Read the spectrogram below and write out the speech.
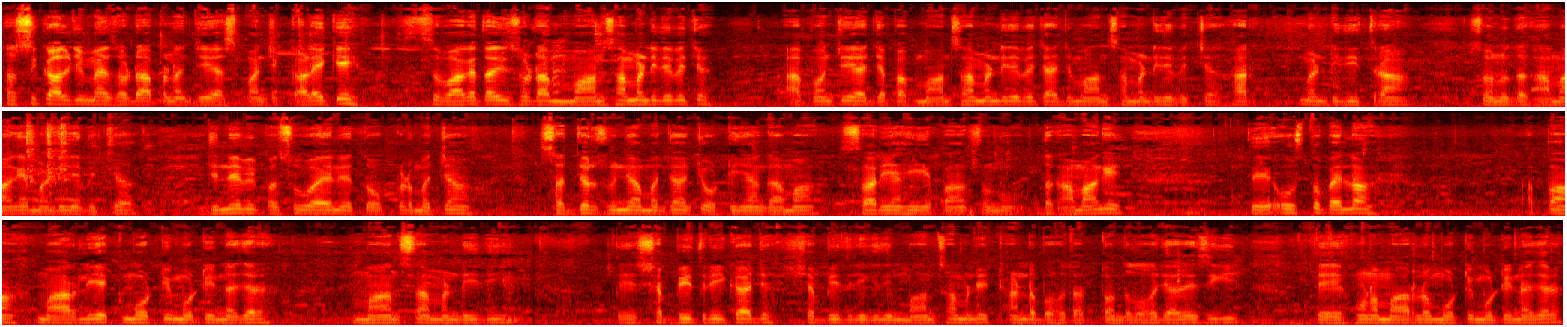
ਸਤਿ ਸ਼੍ਰੀ ਅਕਾਲ ਜੀ, ਮੈਂ ਤੁਹਾਡਾ ਆਪਣਾ ਜੇਐਸ ਪੰਚ ਕਾਲੇ ਕੇ ਸਵਾਗਤ ਹੈ ਜੀ ਤੁਹਾਡਾ ਮਾਨਸਾ ਮੰਡੀ ਦੇ ਵਿੱਚ। ਆ ਪਹੁੰਚੇ ਅੱਜ ਆਪਾਂ ਮਾਨਸਾ ਮੰਡੀ ਦੇ ਵਿੱਚ। ਅੱਜ ਮਾਨਸਾ ਮੰਡੀ ਦੇ ਵਿੱਚ ਹਰ ਮੰਡੀ ਦੀ ਤਰ੍ਹਾਂ ਤੁਹਾਨੂੰ ਦਿਖਾਵਾਂਗੇ ਮੰਡੀ ਦੇ ਵਿੱਚ। ਜਿੰਨੇ ਵੀ ਪਸ਼ੂ ਆਏ ਨੇ, ਤੋਕੜ ਮੱਝਾਂ, ਸੱਜਰ ਸੁਈਆਂ ਮੱਝਾਂ, ਝੋਟੀਆਂ, ਗਾਵਾਂ, ਸਾਰੀਆਂ ਹੀ ਆਪਾਂ ਤੁਹਾਨੂੰ ਦਿਖਾਵਾਂਗੇ। ਤੇ ਉਸ ਤੋਂ ਪਹਿਲਾਂ ਆਪਾਂ ਮਾਰ ਲਈ ਇੱਕ ਮੋਟੀ ਮੋਟੀ ਨਜ਼ਰ ਮਾਨਸਾ ਮੰਡੀ ਦੀ। ਤੇ 26 ਤਰੀਕ ਅੱਜ 26 ਤਰੀਕ ਦੀ ਮਾਨਸਾ ਮੰਡੀ, ਠੰਡ ਬਹੁਤ ਆ, ਧੁੰਦ ਬਹੁਤ ਜ਼ਿਆਦਾ ਸੀਗੀ। ਤੇ ਹੁਣ ਮਾਰ ਲਓ ਮੋਟੀ ਮੋਟੀ ਨਜ਼ਰ।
